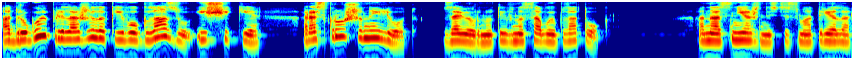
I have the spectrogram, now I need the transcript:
а другой приложила к его глазу и щеке раскрошенный лед, завернутый в носовой платок. Она с нежностью смотрела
